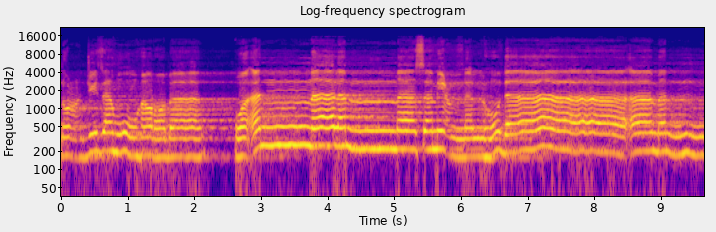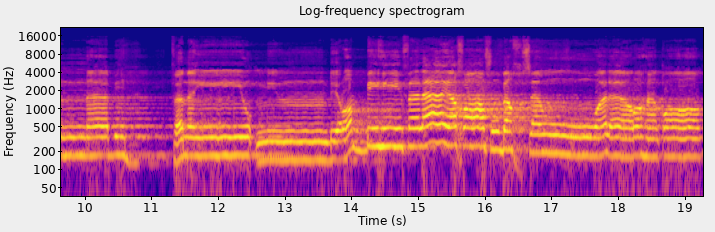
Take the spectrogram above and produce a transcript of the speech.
نعجزه هربا وأنا لما سمعنا الهدى آمنا به فمن يؤمن بربه فلا يخاف بخسا ولا رهقا.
